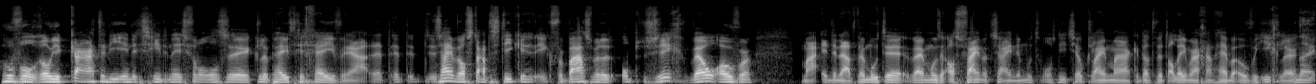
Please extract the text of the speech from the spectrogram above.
hoeveel rode kaarten die in de geschiedenis van onze club heeft gegeven. Ja, het, er zijn wel statistieken. Ik verbaas me er op zich wel over. Maar inderdaad, wij moeten, wij moeten als Feyenoord zijn, dan moeten we ons niet zo klein maken dat we het alleen maar gaan hebben over Hiegler. Nee,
